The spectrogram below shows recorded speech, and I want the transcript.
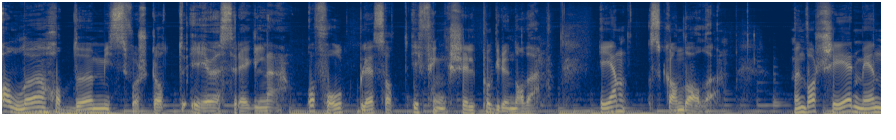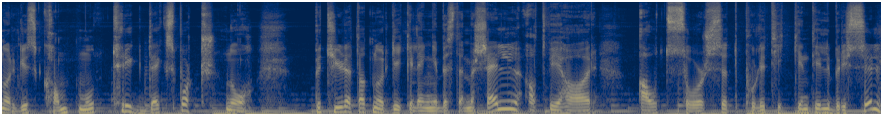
Alle hadde misforstått EØS-reglene, og folk ble satt i fengsel pga. det. En skandale. Men hva skjer med Norges kamp mot trygdeeksport nå? Betyr dette at Norge ikke lenger bestemmer selv, at vi har outsourcet politikken til Brussel,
